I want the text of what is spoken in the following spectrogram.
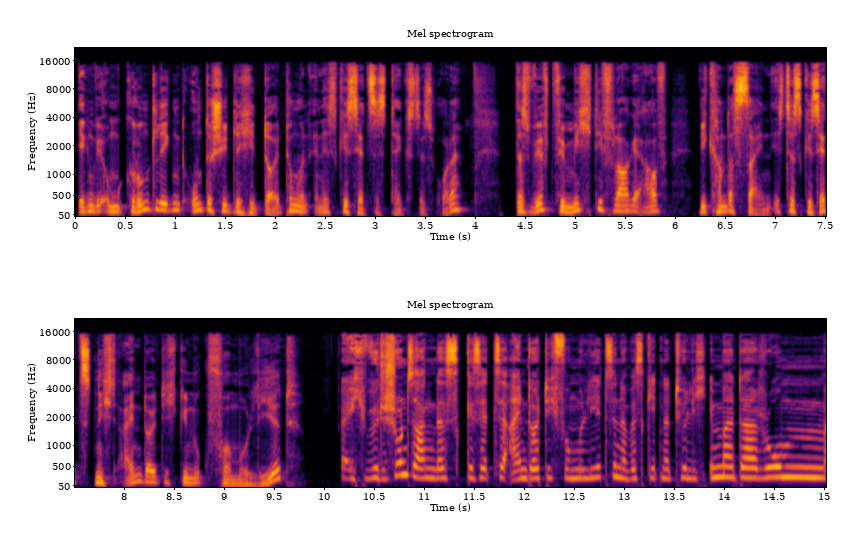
irgendwie um grundlegend unterschiedliche Deutungen eines Gesetzestextes, oder? Das wirft für mich die Frage auf, wie kann das sein? Ist das Gesetz nicht eindeutig genug formuliert? Ich würde schon sagen, dass Gesetze eindeutig formuliert sind, aber es geht natürlich immer darum,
